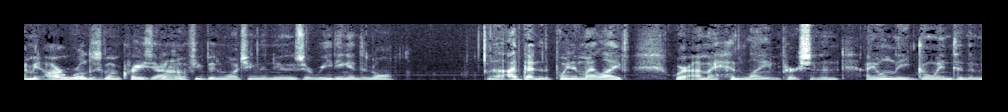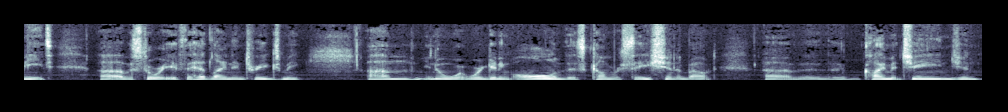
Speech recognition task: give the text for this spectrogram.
I mean, our world is going crazy. I don't know if you've been watching the news or reading it at all. Uh, I've gotten to the point in my life where I'm a headline person and I only go into the meat uh, of a story if the headline intrigues me. Um, you know, we're, we're, getting all of this conversation about uh, climate change and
